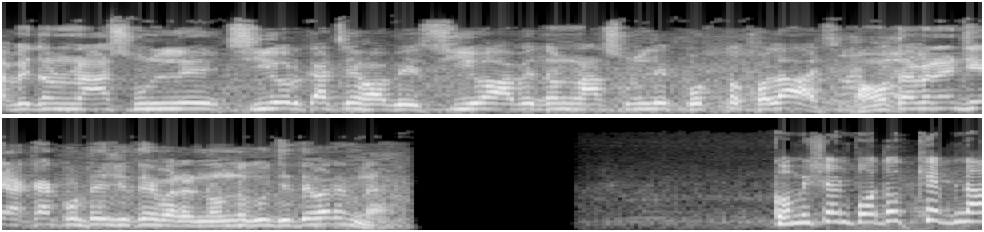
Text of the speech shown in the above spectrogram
আবেদন না শুনলে সিওর কাছে হবে সিও আবেদন না শুনলে কোর্ট তো খোলা আছে। মমতা ব্যানার্জি একা কোর্টে যেতে পারেন অন্য কেউ যেতে পারেন না? কমিশন পদক্ষেপ না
